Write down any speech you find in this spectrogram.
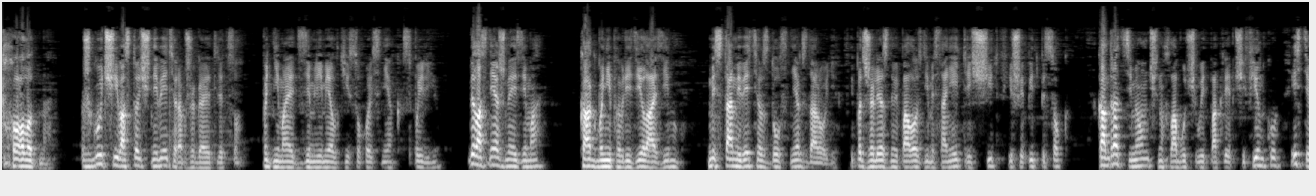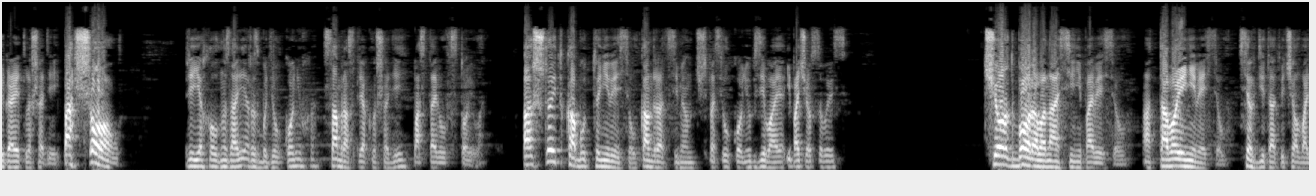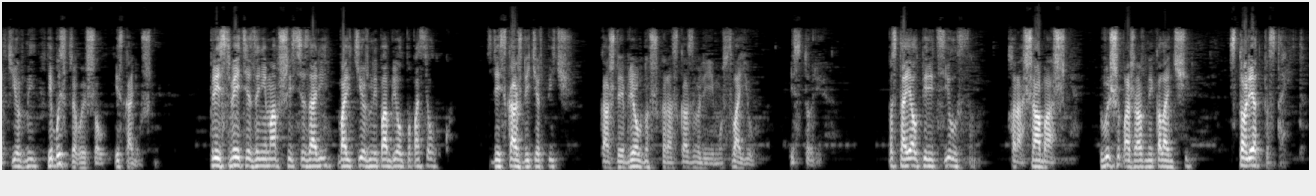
Холодно. Жгучий восточный ветер обжигает лицо, поднимает с земли мелкий сухой снег с пылью. Белоснежная зима, как бы не повредила Азимову. Местами ветер сдул снег с дороги, и под железными полозьями саней трещит и шипит песок. Кондрат Семенович нахлобучивает покрепче финку и стегает лошадей. «Пошел!» Приехал на заре, разбудил конюха, сам распряг лошадей, поставил в стойло. «А что это как будто не весел?» Кондрат Семенович спросил конюх, зевая и почесываясь. «Черт Борова на оси не повесил, оттого и не весел», сердито отвечал Валькирный и быстро вышел из конюшни. При свете занимавшейся зари Валькирный побрел по поселку. Здесь каждый кирпич, Каждое бревнышко рассказывали ему свою историю. Постоял перед Силосом. Хороша башня. Выше пожарной каланчи. Сто лет постоит.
